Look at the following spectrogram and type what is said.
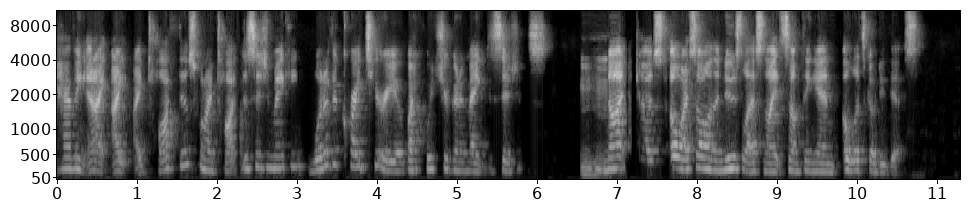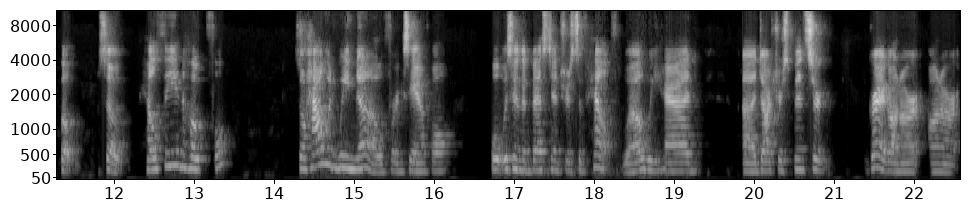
having, and I, I, I taught this when I taught decision making, what are the criteria by which you're going to make decisions? Mm-hmm. Not just, oh, I saw on the news last night something and, oh, let's go do this. But so healthy and hopeful. So, how would we know, for example, what was in the best interest of health? Well, we had uh, Dr. Spencer Gregg on our on our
